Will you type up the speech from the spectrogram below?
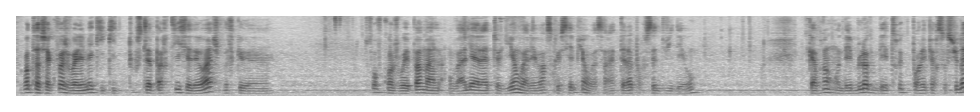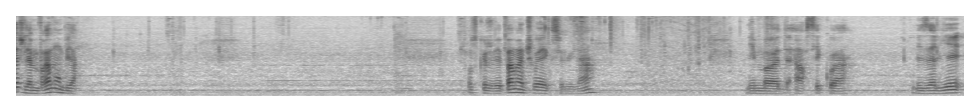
Par contre, à chaque fois, je vois les mecs qui quittent tous la partie, c'est dommage parce que je trouve qu'on jouait pas mal. On va aller à l'atelier, on va aller voir ce que c'est, puis on va s'arrêter là pour cette vidéo. Après, on débloque des trucs pour les persos. Celui-là, je l'aime vraiment bien. Je pense que je vais pas mal jouer avec celui-là. Les modes, alors c'est quoi? Les alliés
